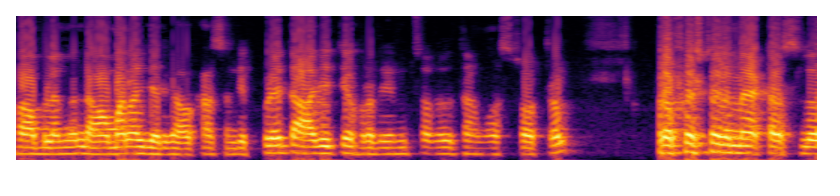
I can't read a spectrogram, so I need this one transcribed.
ప్రాబ్లం ఉంది అవమానాలు జరిగే అవకాశం ఉంది. ఎప్పుడైతే ఆదిత్య హృదయం చదువుతామో స్తోత్రం ప్రొఫెషనల్ మ్యాటర్స్లో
